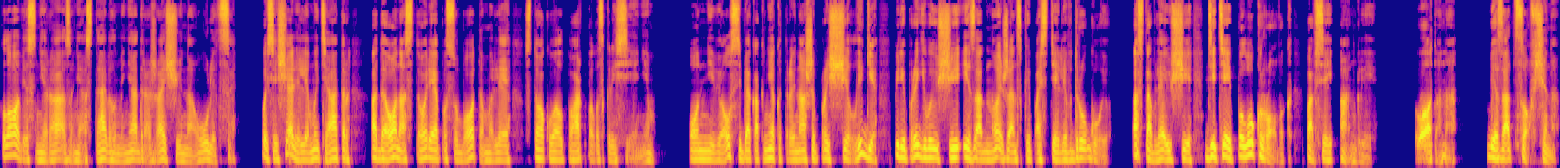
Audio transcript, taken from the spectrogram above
Кловис ни разу не оставил меня дрожащую на улице. Посещали ли мы театр Адеон Астория по субботам или Стоквелл Парк по воскресеньям. Он не вел себя, как некоторые наши прыщелыги, перепрыгивающие из одной женской постели в другую, оставляющие детей-полукровок по всей Англии. Вот она, безотцовщина.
